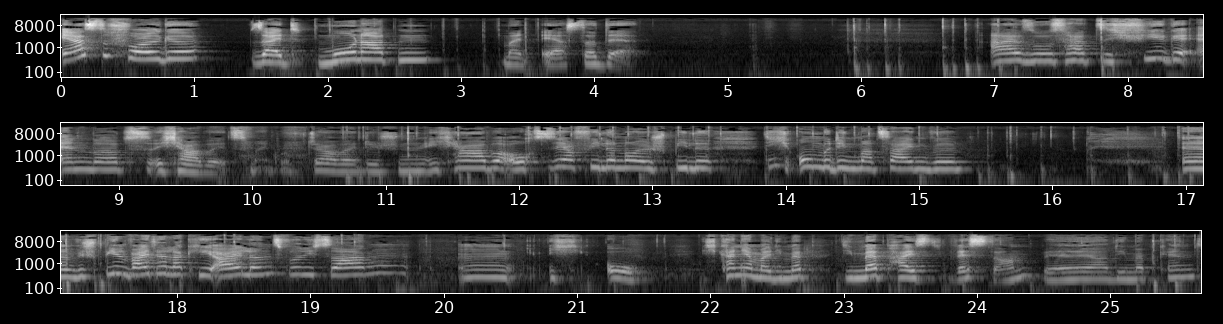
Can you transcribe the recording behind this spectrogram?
Erste Folge seit Monaten. Mein erster Dad. Also es hat sich viel geändert. Ich habe jetzt Minecraft Java Edition. Ich habe auch sehr viele neue Spiele, die ich unbedingt mal zeigen will. Äh, wir spielen weiter Lucky Islands, würde ich sagen. Äh, ich, oh, ich kann ja mal die Map. Die Map heißt Western, wer die Map kennt.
